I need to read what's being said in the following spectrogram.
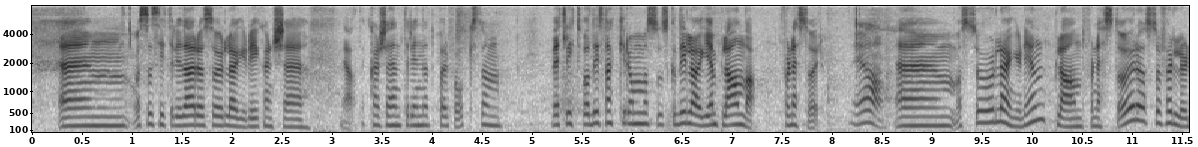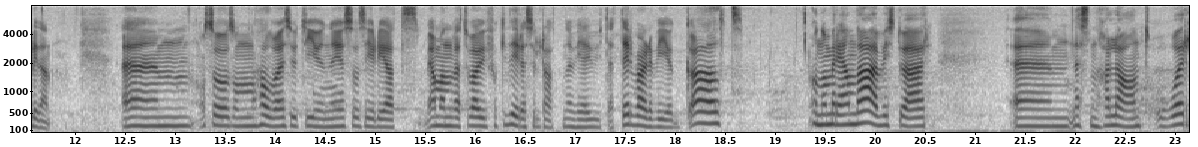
um, og så sitter de der, og så lager de kanskje ja, kanskje henter inn et par folk som vet litt hva de snakker om, og så skal de lage en plan da, for neste år. Ja. Um, og så lager de en plan for neste år, og så følger de den. Um, og så sånn halvveis ut i juni så sier de at ja, men vet du hva, vi får ikke de resultatene vi er ute etter. Hva er det vi gjør galt? Og nummer én da er hvis du er um, nesten halvannet år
